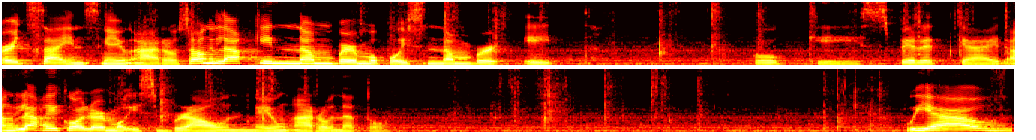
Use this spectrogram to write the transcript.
earth signs ngayong araw. So, ang lucky number mo po is number 8. Okay, spirit guide. Ang lucky color mo is brown ngayong araw na to. We have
